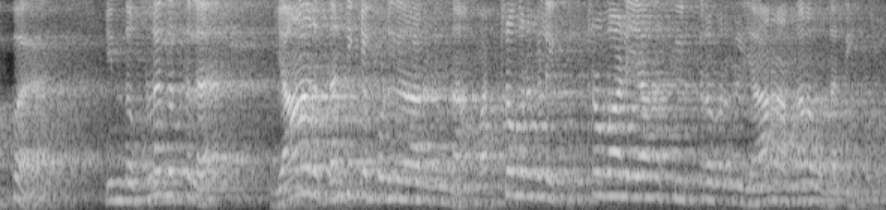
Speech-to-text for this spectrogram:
அப்போ இந்த உலகத்தில் யார் தண்டிக்கப்படுகிறார்கள்னா மற்றவர்களை குற்றவாளியாக தீர்க்கிறவர்கள் யாராக இருந்தாலும் அவங்க தண்டிக்கப்படுவாங்க.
